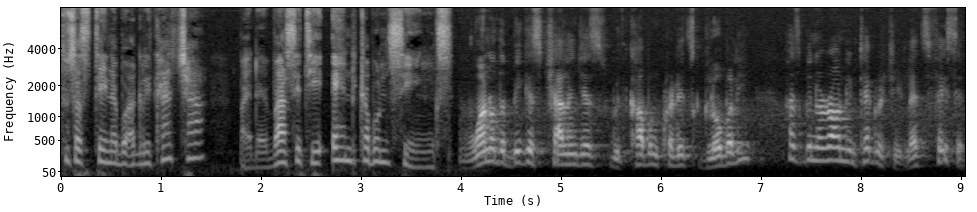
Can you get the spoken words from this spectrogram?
to sustainable agriculture, biodiversity, and carbon sinks. One of the biggest challenges with carbon credits globally has been around integrity, let's face it.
